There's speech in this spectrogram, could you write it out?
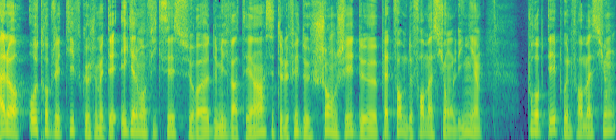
Alors, autre objectif que je m'étais également fixé sur 2021, euh, c'était le fait de changer de plateforme de formation en ligne pour opter pour une formation,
